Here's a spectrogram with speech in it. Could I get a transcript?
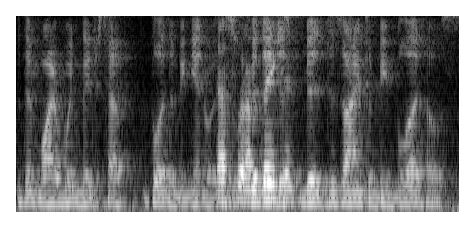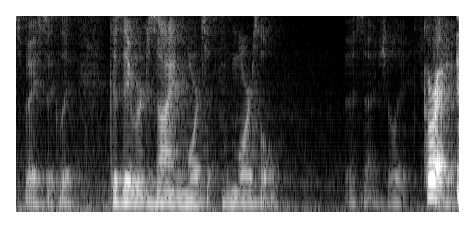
then why wouldn't they just have blood to begin with? That's what I'm Could they thinking. just be designed to be blood hosts, basically, because they were designed mort- mortal, essentially. Correct.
